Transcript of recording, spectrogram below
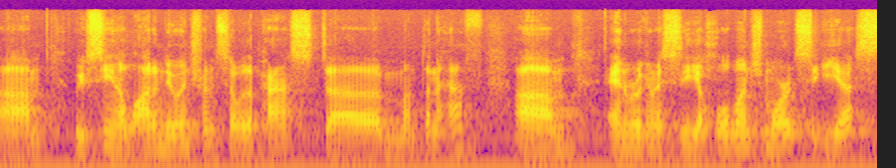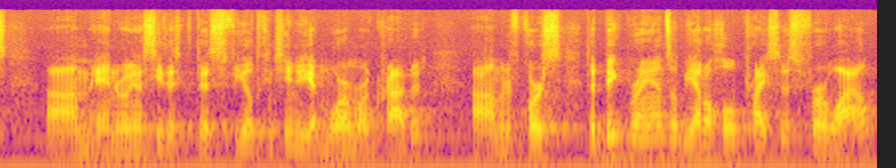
Um, we've seen a lot of new entrants over the past uh, month and a half, um, and we're going to see a whole bunch more at CES. Um, and we're going to see this, this, field continue to get more and more crowded. Um, and of course, the big brands will be able to hold prices for a while,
